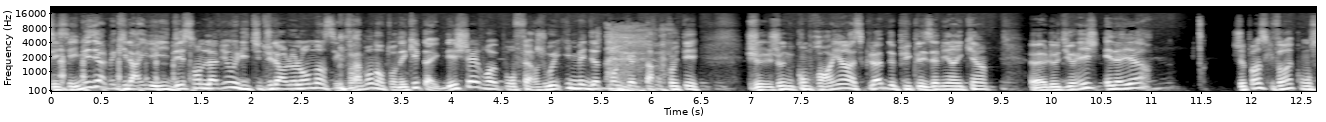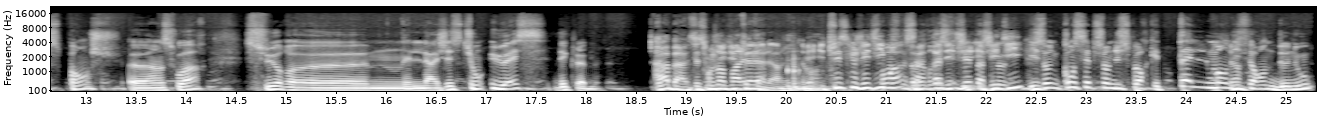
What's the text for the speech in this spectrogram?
c'est c'est immédiat. Le mec, il arrive, il descend de l'avion, il est titulaire le lendemain. C'est vraiment dans ton équipe, t'as avec des chèvres pour faire jouer immédiatement le gars que t'as recruté. Je, je ne comprends rien à ce club depuis que les Américains euh, le dirigent. Et d'ailleurs, je pense qu'il faudra qu'on se penche euh, un soir sur euh, la gestion US des clubs. Ah bah c'est ce que On j'ai en dit tout parlait à tout à l'heure. Tu sais ce que j'ai dit moi c'est un vrai sujet parce J'ai dit. qu'ils ont une conception du sport qui est tellement différente de nous.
